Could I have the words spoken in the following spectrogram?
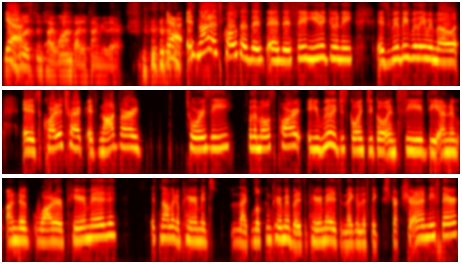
You're yeah, almost in Taiwan by the time you're there. yeah. It's not as close as they, as they're saying. Yonaguni is really, really remote. It's quite a trek. It's not very touristy for the most part. You're really just going to go and see the under, underwater pyramid. It's not like a pyramid, like looking pyramid, but it's a pyramid. It's a megalithic structure underneath there.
